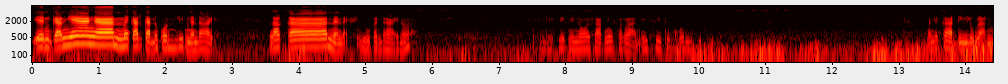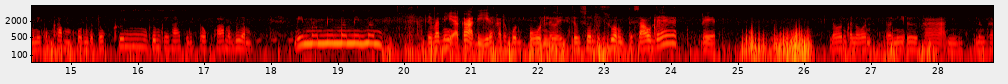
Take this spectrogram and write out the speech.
เรียนกันแย่งกันไม่กัดกันทุกคนลิ้นกันได้รักกันนั่นแหละอยู่กันได้เนาะ เล็กๆน้อยๆฝากลูกฝากหลานอีซีทุกคนบรรยากาศดีลูกหลานมื้อนี้ค่ำๆคนก็ตกคึ้มคึ้มคล้ายๆฝนตกพามาเบื่อมมิมมัมมิมมัมมิมมัมแต่วันนี้อากาศดีนะคะ ทุกคนโปนเลยจนส่วนช่วงเช้าแดดแดดร้อนก็ร้อน ตอนนี้เออพาอันนึงก็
